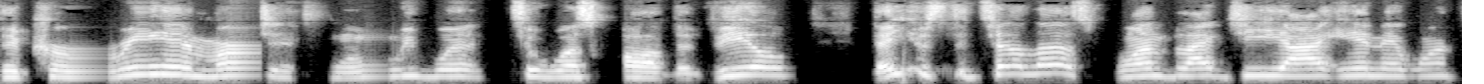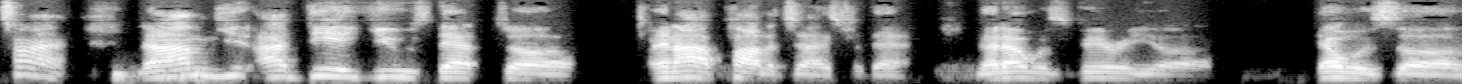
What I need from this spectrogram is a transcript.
the Korean merchants, when we went to what's called the Ville, they used to tell us one black GI in at one time. Now I'm I did use that, uh, and I apologize for that. Now that was very uh that was uh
